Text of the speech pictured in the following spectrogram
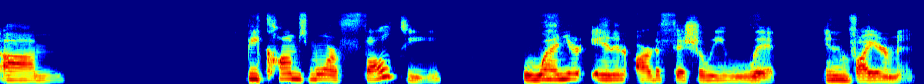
um, becomes more faulty when you're in an artificially lit environment.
